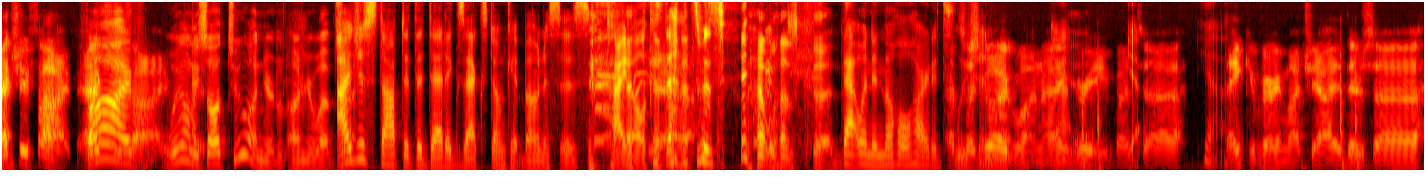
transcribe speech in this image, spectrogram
actually, five. Five. Actually, five. We only saw two on your on your website. I just stopped at the dead execs don't get bonuses title because Yeah. that was that was good. that one in the wholehearted That's solution. That's a good one. I Yeah. agree. But uh, Yeah. thank you very much. Yeah, there's a,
